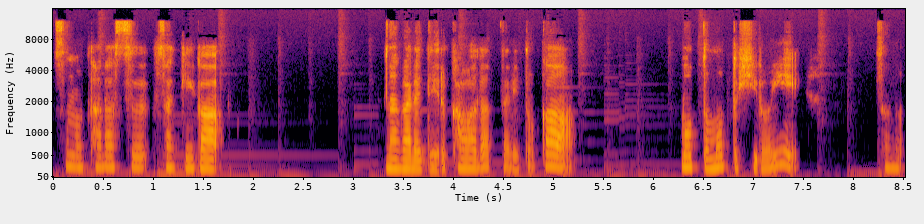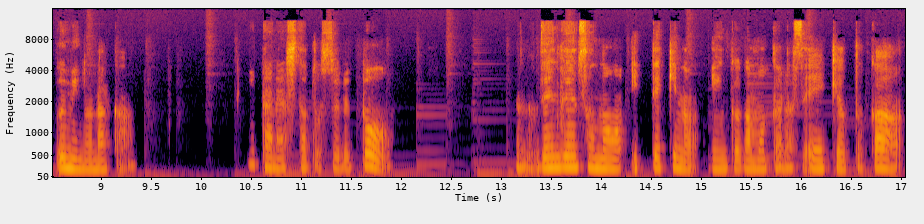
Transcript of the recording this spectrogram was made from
その垂らす先が流れている川だったりとか、もっともっと広い、その海の中に垂らしたとすると、あの全然その一滴のインクがもたらす影響とか、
